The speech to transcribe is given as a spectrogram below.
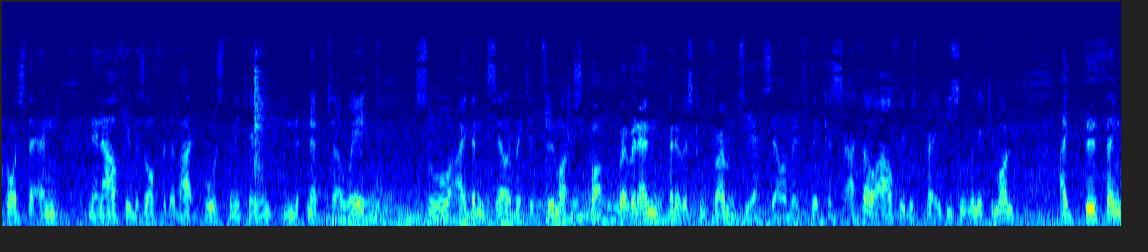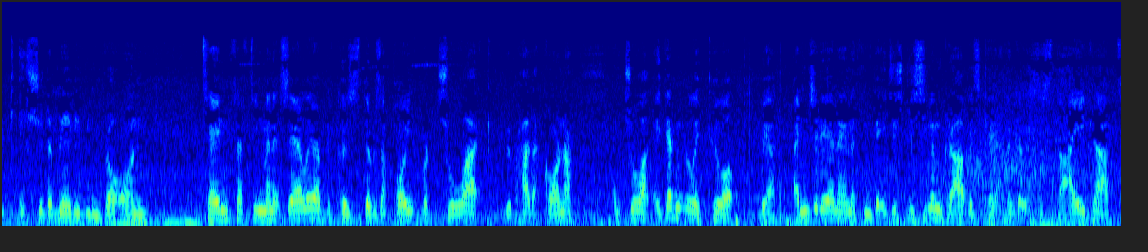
crossed it in, and then Alfie was off at the back post when he kind of nipped it away. So I didn't celebrate it too much, but when it went in, when it was confirmed, yeah, celebrated it because I thought Alfie was pretty decent when he came on. I do think he should have maybe been brought on 10, 15 minutes earlier because there was a point where Colak, we had a corner, and Colak, he didn't really pull up with an injury or anything, but he just, you seen him grab his kind of, I think it was his thigh he grabbed.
